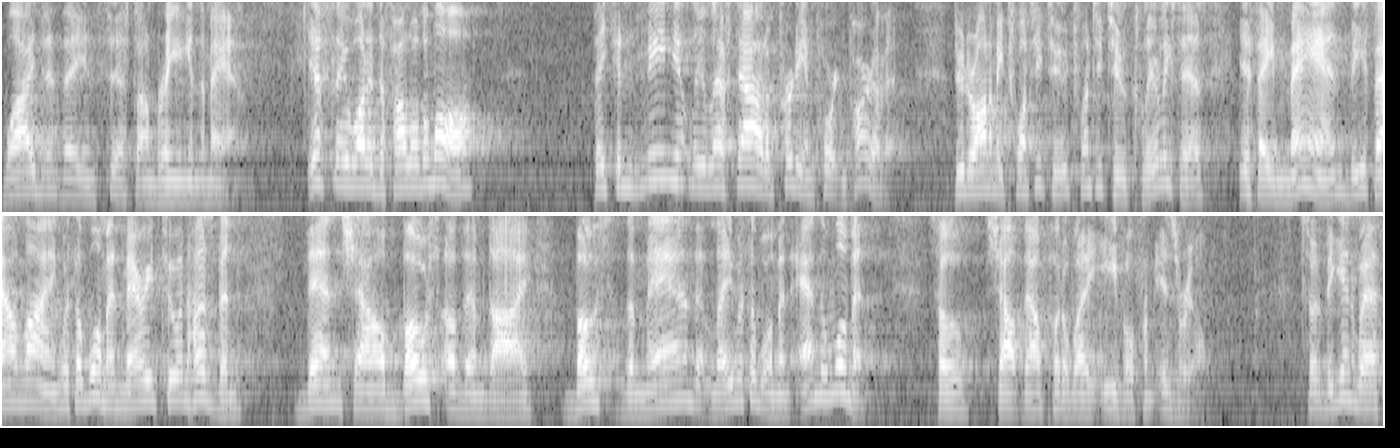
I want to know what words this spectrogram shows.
why didn't they insist on bringing in the man? If they wanted to follow the law, they conveniently left out a pretty important part of it. Deuteronomy 22 22 clearly says, If a man be found lying with a woman married to an husband, then shall both of them die, both the man that lay with the woman and the woman. So shalt thou put away evil from Israel. So to begin with,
